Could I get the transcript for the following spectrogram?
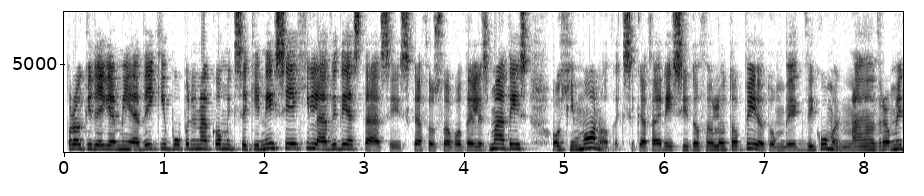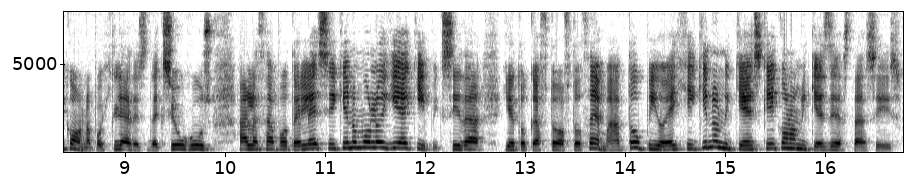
Πρόκειται για μια δίκη που πριν ακόμη ξεκινήσει έχει λάβει διαστάσεις, καθώς το αποτέλεσμά της όχι μόνο θα ξεκαθαρίσει το θολοτοπίο των διεκδικούμενων αναδρομικών από χιλιάδες συνταξιούχους, αλλά θα αποτελέσει και νομολογιακή πηξίδα για το καυτό αυτό θέμα, το οποίο έχει κοινωνικές και οικονομικές διαστάσεις.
